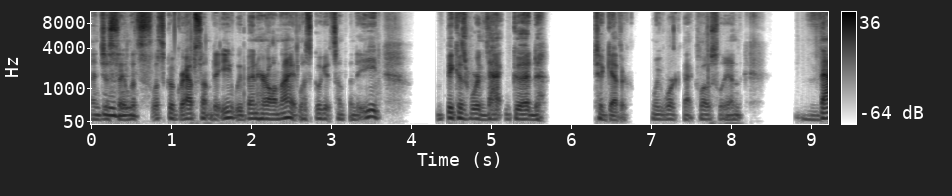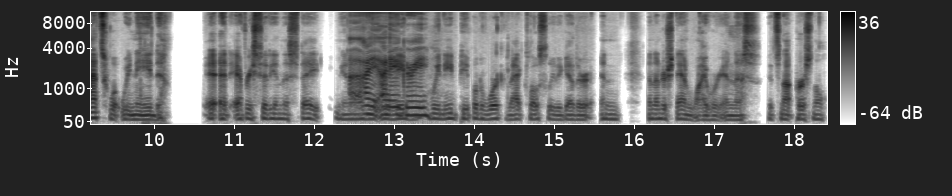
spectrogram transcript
and just say Mhm. let's let's go grab something to eat. We've been here all night. Let's go get something to eat. Because we're that good together. We work that closely. And that's what we need at, every city in this state. You know, I- we- I need- agree. We need people to work that closely together and and understand why we're in this. It's not personal.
